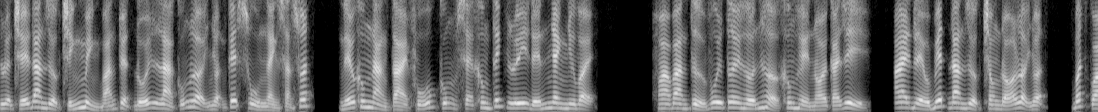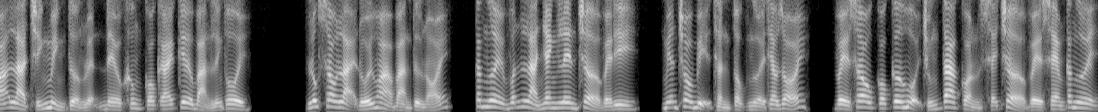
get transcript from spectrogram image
luyện chế đan dược chính mình bán tuyệt đối là cũng lợi nhuận kết xù ngành sản xuất, nếu không nàng tài phú cũng sẽ không tích lũy đến nhanh như vậy. Hoa bàn tử vui tươi hớn hở không hề nói cái gì, ai đều biết đan dược trong đó lợi nhuận, bất quá là chính mình tưởng luyện đều không có cái kia bản lĩnh thôi. Lúc sau lại đối hòa bản tử nói, các ngươi vẫn là nhanh lên trở về đi, miễn cho bị thần tộc người theo dõi, về sau có cơ hội chúng ta còn sẽ trở về xem các ngươi.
